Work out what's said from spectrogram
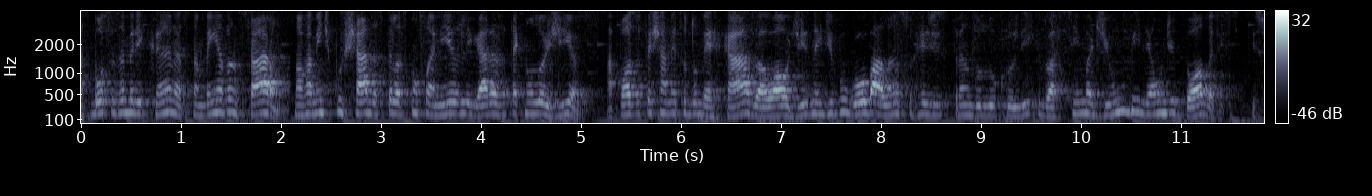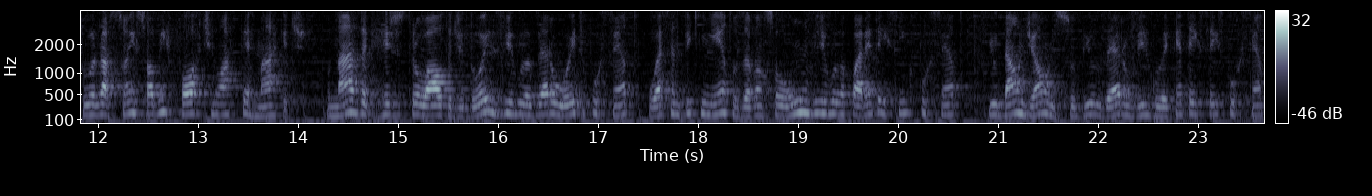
As bolsas americanas também avançaram, novamente puxadas pelas companhias ligadas à tecnologia. Após o fechamento do mercado, a Walt Disney divulgou o balanço registrando lucro líquido acima de 1 bilhão de dólares e suas ações sobem forte no aftermarket. O Nasdaq registrou alta de 2,08%, o S&P 500 avançou 1,45% e o Dow Jones subiu 0,86%.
